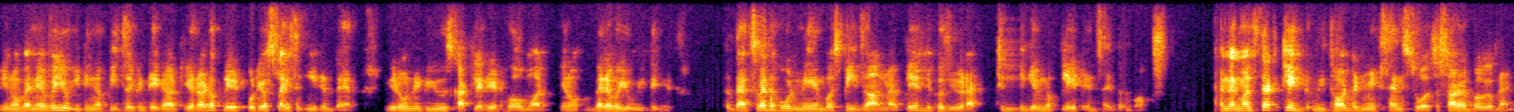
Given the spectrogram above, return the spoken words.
you know, whenever you're eating a pizza, you can take out, tear out a plate, put your slice and eat it there. You don't need to use cutlery at home or, you know, wherever you're eating it. So that's why the whole name was Pizza on My Plate because we were actually giving a plate inside the box. And then once that clicked, we thought it makes sense to also start a burger brand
